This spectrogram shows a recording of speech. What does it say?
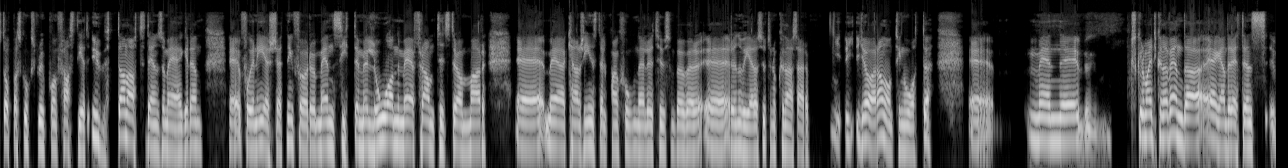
stoppa skogsbruk på en fastighet utan att den som äger den eh, får en ersättning för det, men sitter med lån, med framtidsdrömmar, eh, med kanske inställd pension eller ett hus som behöver eh, renoveras utan att kunna så här, göra någonting åt det. Eh, men eh, skulle man inte kunna vända äganderättens eh,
